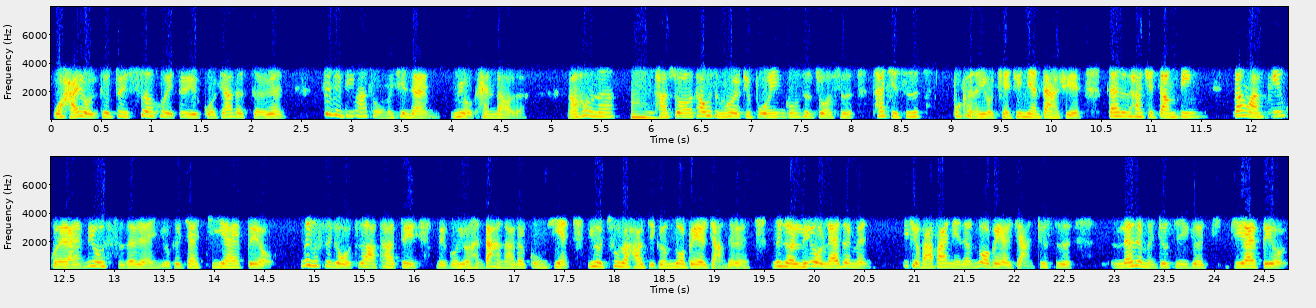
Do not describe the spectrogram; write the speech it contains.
我还有一个对社会、对于国家的责任。这个地方是我们现在没有看到的。然后呢，嗯，他说他为什么会去波音公司做事？他其实。不可能有钱去念大学，但是他去当兵，当完兵回来没有死的人，有个叫 GI Bill，那个是个我知道他对美国有很大很大的贡献，因为出了好几个诺贝尔奖的人，那个 Leo Letterman，一九八八年的诺贝尔奖就是 Letterman 就是一个 GI Bill，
